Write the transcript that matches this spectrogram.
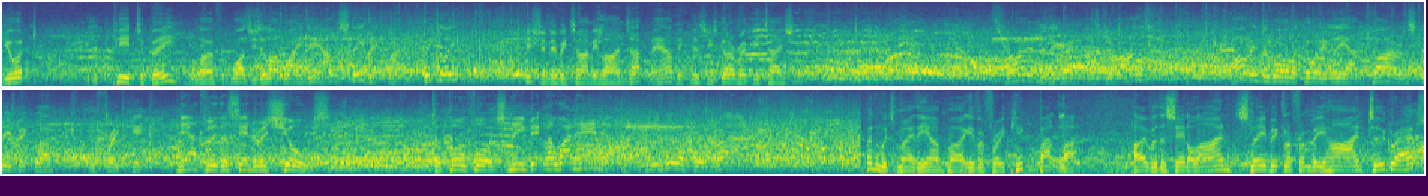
Hewitt, it appeared to be, although if it was, he's a long way down. Steve Schneebichler, big lead. Kitchen every time he lines up now because he's got a reputation. Thrown to the ground is Giles. Holding the ball according to the umpire and Steve Bickler the free kick. Now through the centre is Schulz. To full forward, Schneebichler, one-hander. Beautiful mark. Which made the umpire give a free kick. Butler over the centre line. Schneebichler from behind. Two grabs.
